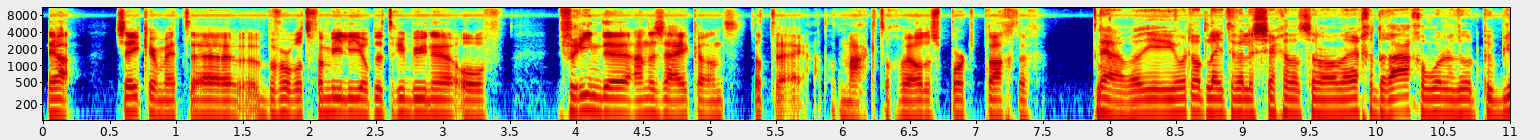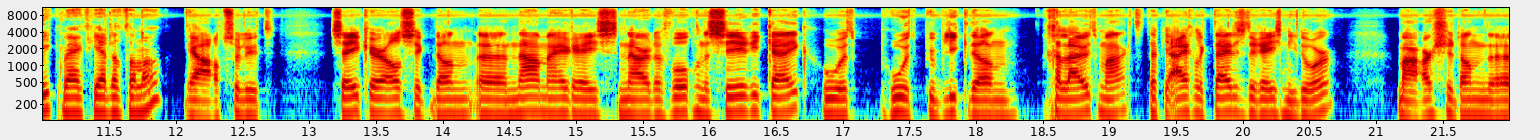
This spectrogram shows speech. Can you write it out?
Ja, zeker met uh, bijvoorbeeld familie op de tribune of vrienden aan de zijkant. Dat, uh, ja, dat maakt toch wel de sport prachtig. Ja, je, je hoort atleten wel eens zeggen dat ze dan gedragen worden door het publiek. Merkte jij dat dan ook? Ja, absoluut. Zeker als ik dan na mijn race naar de volgende serie kijk, hoe het, hoe het publiek dan geluid maakt. Dat heb je eigenlijk tijdens de race niet door. Maar als je dan uh,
